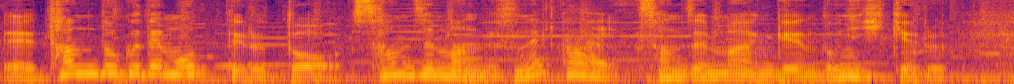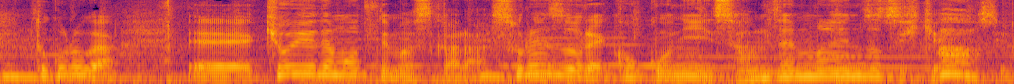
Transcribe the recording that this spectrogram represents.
えー、単独で持ってると3000万ですね、はい、3000万円限度に引ける、うん、ところが、えー、共有で持ってますからそれぞれ個々に3000万円ずつ引けるんですよ。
